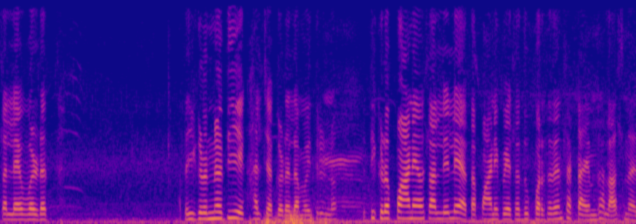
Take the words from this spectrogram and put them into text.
चाललाय वरडत. आता इकडं नदी आहे खालच्या कडेला मैत्रिणीनं तिकडं पाण्या चाललेलं आहे. आता पाणी प्यायचा दुपारचा त्यांचा टाइम झाला असणार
